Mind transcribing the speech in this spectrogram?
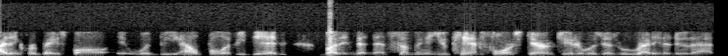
I think for baseball, it would be helpful if he did, but it, that, that's something that you can't force. Derek Jeter was just ready to do that.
